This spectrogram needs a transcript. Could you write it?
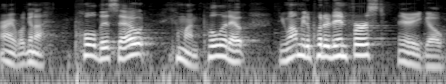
All right, we're going to pull this out. Come on, pull it out. Do you want me to put it in first? There you go.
